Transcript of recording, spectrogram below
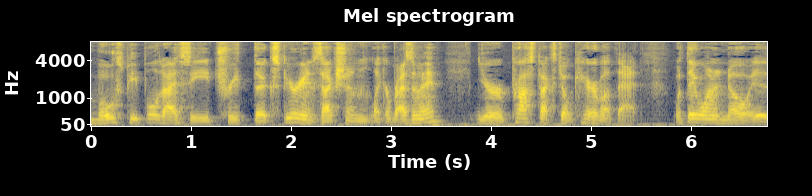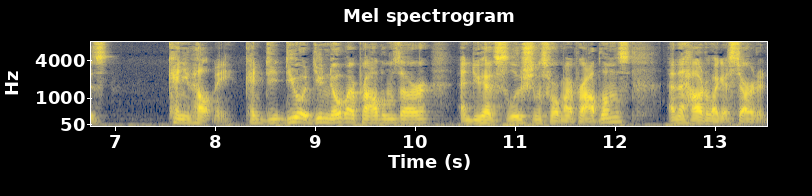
most people that I see treat the experience section like a resume. Your prospects don't care about that. What they want to know is, can you help me? Can do you, do you know what my problems are, and do you have solutions for my problems? And then how do I get started?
